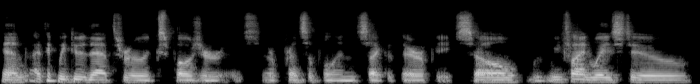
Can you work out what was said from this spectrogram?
And I think we do that through exposure as a principle in psychotherapy. So we find ways to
